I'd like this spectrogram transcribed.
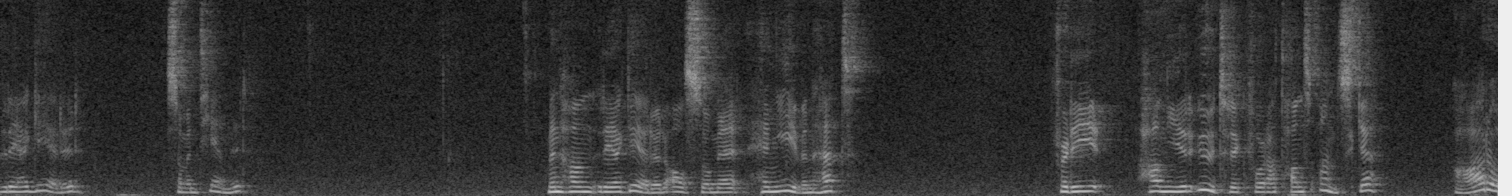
reagerer som en tjener. Men han reagerer altså med hengivenhet. Fordi han gir uttrykk for at hans ønske er å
